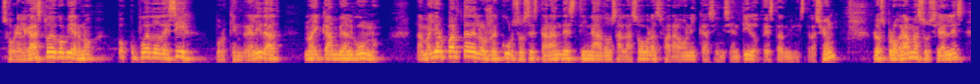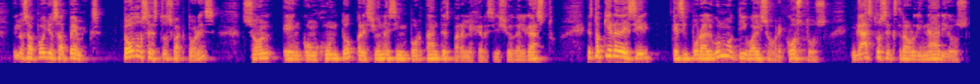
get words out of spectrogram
Sobre el gasto de gobierno, poco puedo decir, porque en realidad no hay cambio alguno. La mayor parte de los recursos estarán destinados a las obras faraónicas sin sentido de esta administración, los programas sociales y los apoyos a Pemex. Todos estos factores son en conjunto presiones importantes para el ejercicio del gasto. Esto quiere decir que si por algún motivo hay sobrecostos, gastos extraordinarios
